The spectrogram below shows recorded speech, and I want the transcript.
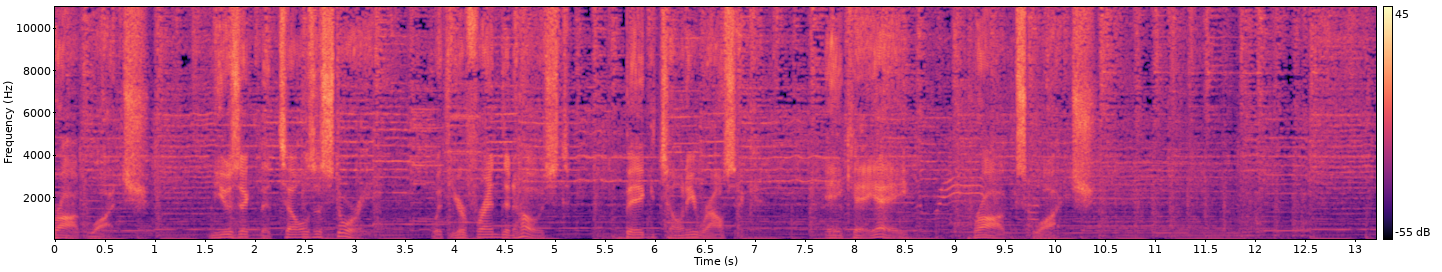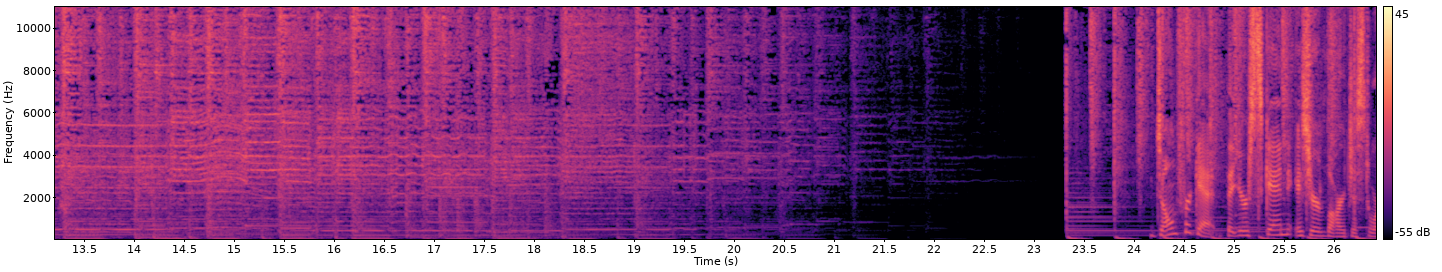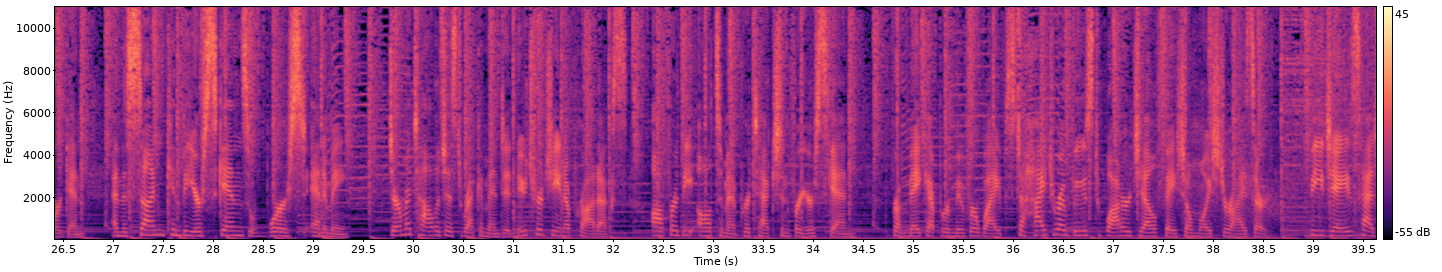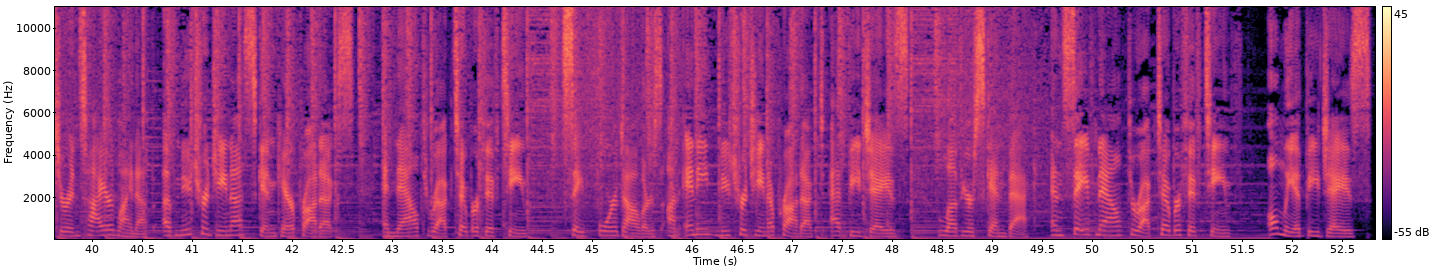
Prog Watch. Music that tells a story with your friend and host, Big Tony Rousick, aka Prog Squatch. Don't forget that your skin is your largest organ, and the sun can be your skin's worst enemy. Dermatologist recommended Neutrogena products offer the ultimate protection for your skin. From makeup remover wipes to Hydro Boost Water Gel Facial Moisturizer, BJ's has your entire lineup of Neutrogena skincare products. And now through October 15th, save $4 on any Neutrogena product at BJ's. Love your skin back and save now through October 15th, only at BJ's.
